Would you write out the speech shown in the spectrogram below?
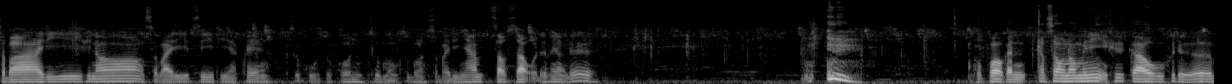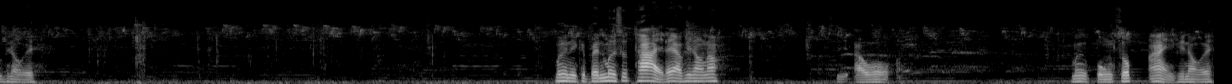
สบายดีพี่น้องสบายดีซีที่ฮักแพงสุขุสุคนสุหมองสุบอลสบายดียามเศร้าๆเด้อพี่น้องเด้อพบพ่อกันกับซองน้องมินี่คือเก่าคือเดิมพี่น้องเอ้ยมือนี้ก็เป็นมือสุดท้ายแล้วพี่น้องเนาะสิเอามือปรุงซบไอ้พี่น้องเอ้ย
